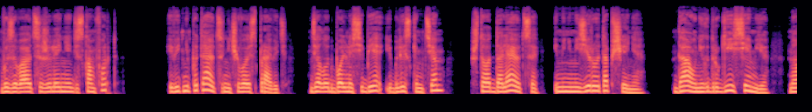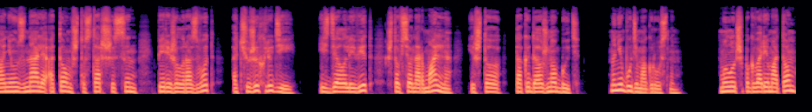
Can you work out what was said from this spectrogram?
вызывают сожаление и дискомфорт. И ведь не пытаются ничего исправить, делают больно себе и близким тем, что отдаляются и минимизируют общение. Да, у них другие семьи, но они узнали о том, что старший сын пережил развод от чужих людей и сделали вид, что все нормально и что так и должно быть. Но не будем о грустном. Мы лучше поговорим о том,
